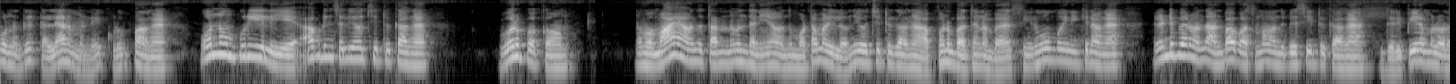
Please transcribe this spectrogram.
பொண்ணுக்கு கல்யாணம் பண்ணி கொடுப்பாங்க? ஒன்றும் புரியலையே அப்படின்னு சொல்லி யோசிச்சுட்டு இருக்காங்க. ஒரு பக்கம் நம்ம மாயா வந்து தன்னும் தனியாக வந்து மொட்டை மாடியில் வந்து யோசிச்சுட்டு இருக்காங்க அப்போன்னு பார்த்து நம்ம சீனுவும் போய் நிற்கிறாங்க ரெண்டு பேரும் வந்து அன்பா பாசமாக வந்து பேசிகிட்டு இருக்காங்க திருப்பி நம்மளோட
